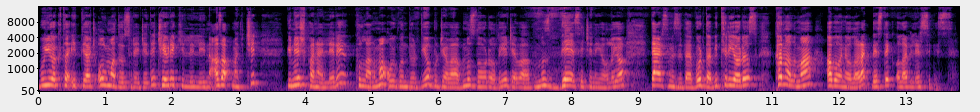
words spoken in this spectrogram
Bu yakıta ihtiyaç olmadığı sürece de çevre kirliliğini azaltmak için güneş panelleri kullanıma uygundur diyor. Bu cevabımız doğru oluyor. Cevabımız D seçeneği oluyor. Dersimizi de burada bitiriyoruz. Kanalıma abone olarak destek olabilirsiniz.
